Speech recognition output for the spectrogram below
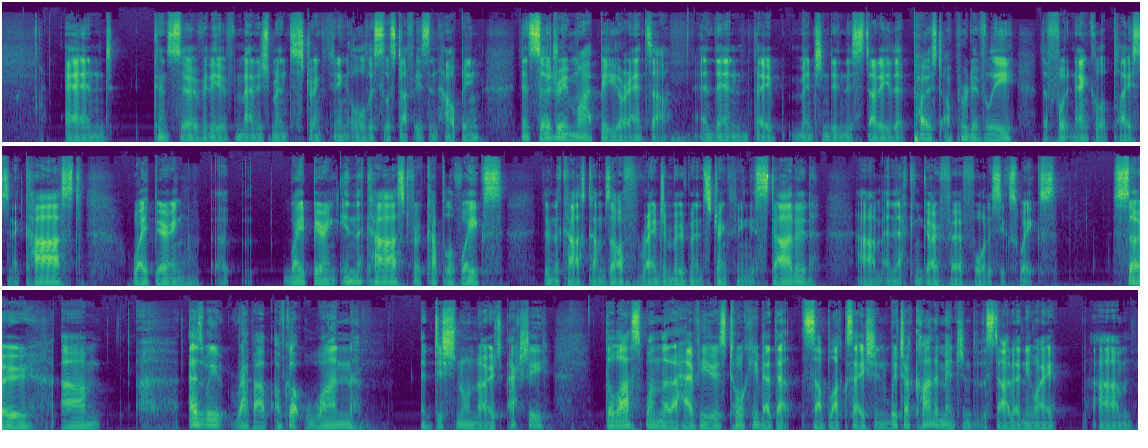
and conservative management, strengthening, all this sort of stuff isn't helping, then surgery might be your answer. And then they mentioned in this study that post operatively, the foot and ankle are placed in a cast, weight bearing, uh, weight bearing in the cast for a couple of weeks. Then the cast comes off, range of movement and strengthening is started, um, and that can go for four to six weeks. So, um, as we wrap up, I've got one additional note. Actually, the last one that I have here is talking about that subluxation, which I kind of mentioned at the start anyway. Um,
